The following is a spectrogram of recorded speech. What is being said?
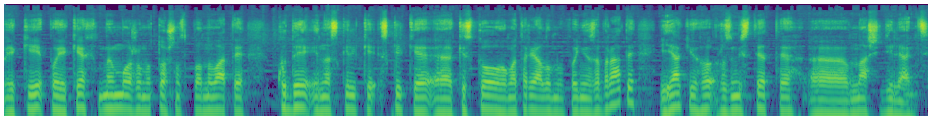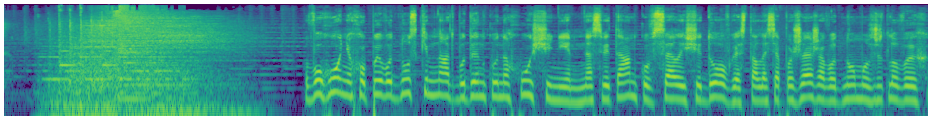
які, по яких ми можемо точно спланувати, куди і наскільки скільки е, кісткового матеріалу ми повинні забрати, і як його розмістити е, в нашій ділянці. Вогонь охопив одну з кімнат будинку на Хущині. На світанку в селищі Довге сталася пожежа в одному з житлових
